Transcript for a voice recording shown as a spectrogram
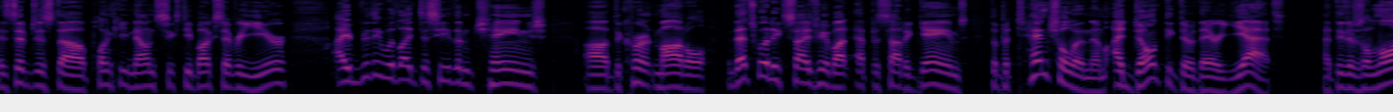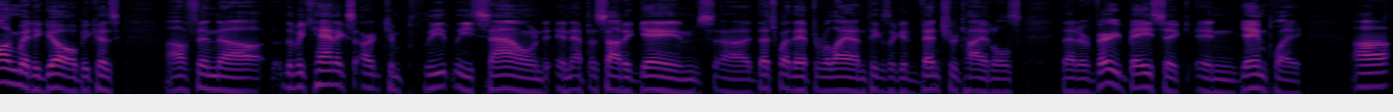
instead of just uh, plunking down 60 bucks every year. I really would like to see them change uh, the current model. And that's what excites me about episodic games, the potential in them. I don't think they're there yet. I think there's a long way to go because often uh, the mechanics aren't completely sound in episodic games. Uh, that's why they have to rely on things like adventure titles that are very basic in gameplay. Uh,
